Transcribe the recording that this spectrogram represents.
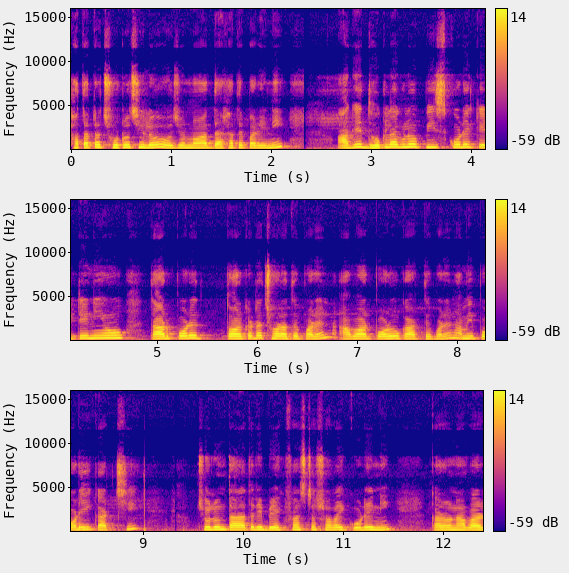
হাতাটা ছোট ছিল, ওই জন্য আর দেখাতে পারিনি। আগে ধোকলাগুলো পিস করে কেটে নিয়েও তারপরে তরকাটা ছড়াতে পারেন, আবার পরেও কাটতে পারেন। আমি পরেই কাটছি। চলুন তাড়াতাড়ি ব্রেকফাস্টটা সবাই করে নিই, কারণ আবার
